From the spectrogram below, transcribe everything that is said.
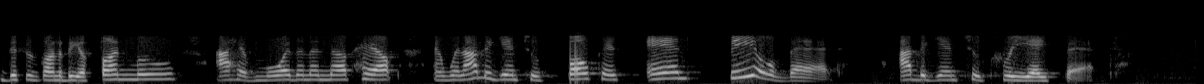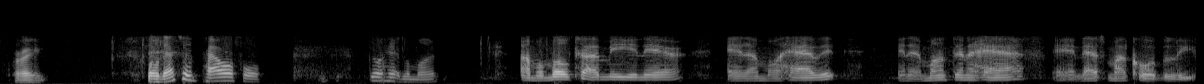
this is going to be a fun move. I have more than enough help. And when I begin to focus and feel that, I begin to create that. Right. Well, that's a powerful. Go ahead, Lamont. I'm a multimillionaire, and I'm gonna have it in a month and a half, and that's my core belief.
